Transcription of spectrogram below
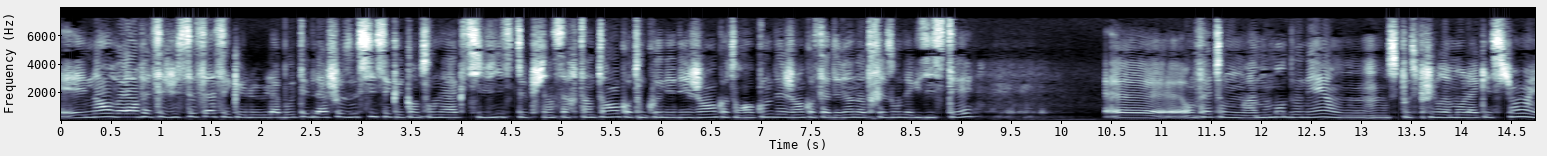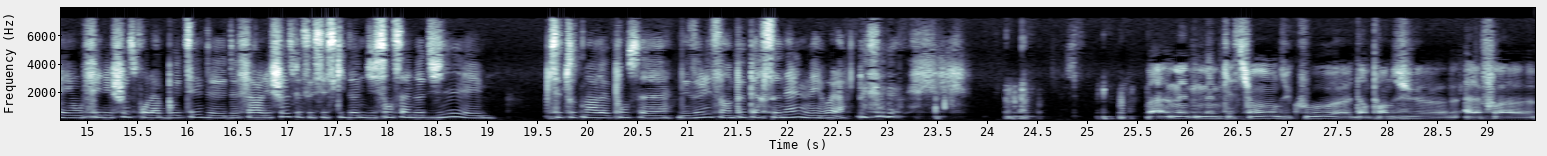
Et non, voilà, en fait, c'est juste ça, c'est que la beauté de la chose aussi, c'est que quand on est activiste depuis un certain temps, quand on connaît des gens, quand on rencontre des gens, quand ça devient notre raison d'exister, euh, en fait, à un moment donné, on, on, se pose plus vraiment la question et on fait les choses pour la beauté de, faire les choses parce que c'est ce qui donne du sens à notre vie c'est toute ma réponse. Euh, désolée, c'est un peu personnel, mais voilà. Bah, même, question, du coup, euh, d'un point de vue euh, à la fois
